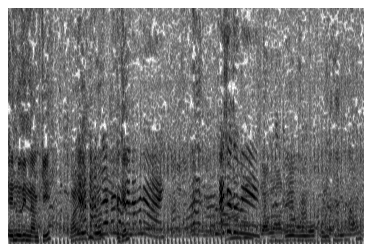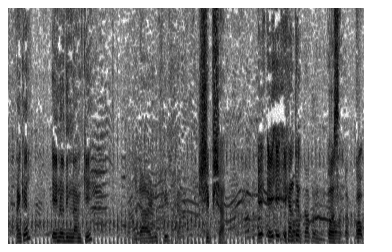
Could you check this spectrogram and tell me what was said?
এই নদীর নাম কি? আঙ্কেল? আঙ্কেল এই নদীর নাম কি? শিবসা। এখান থেকে ও, ক-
